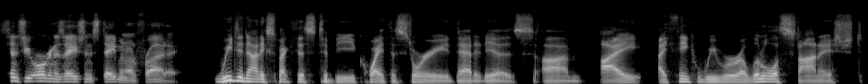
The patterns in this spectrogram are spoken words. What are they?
since your organization's statement on Friday? We did not expect this to be quite the story that it is. Um, I I think we were a little astonished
